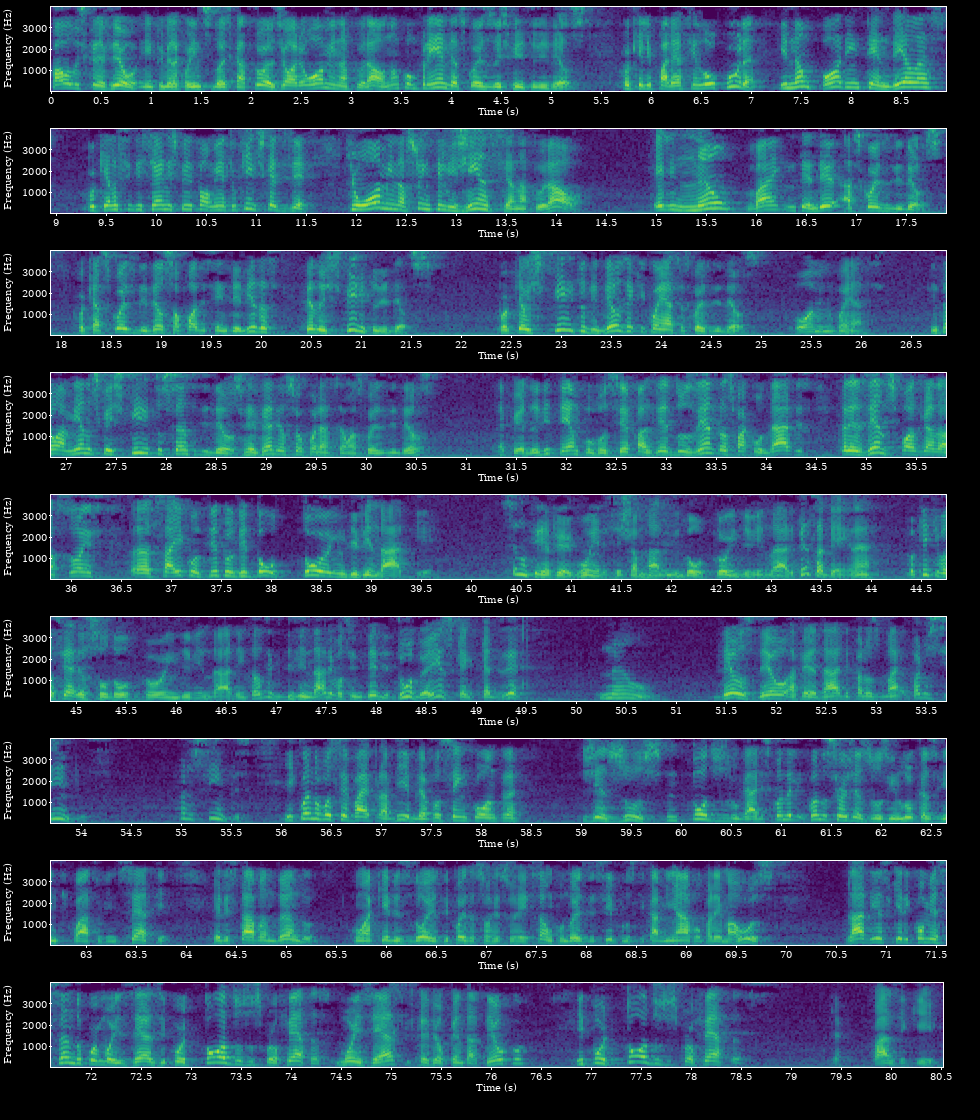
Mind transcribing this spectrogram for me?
Paulo escreveu em 1 Coríntios 2,14: Ora, o homem natural não compreende as coisas do Espírito de Deus, porque lhe parecem loucura, e não pode entendê-las, porque elas se discernem espiritualmente. O que isso quer dizer? Que o homem, na sua inteligência natural, ele não vai entender as coisas de Deus, porque as coisas de Deus só podem ser entendidas pelo Espírito de Deus. Porque o Espírito de Deus é que conhece as coisas de Deus, o homem não conhece. Então, a menos que o Espírito Santo de Deus revele ao seu coração as coisas de Deus, é perda de tempo você fazer 200 faculdades, 300 pós-graduações, uh, sair com o título de doutor em divindade. Você não teria vergonha de ser chamado de doutor em divindade? Pensa bem, né? O que, que você é? Eu sou doutor em divindade. Então, de divindade você entende tudo? É isso que quer dizer? Não. Deus deu a verdade para os, para os simples. Para os simples. E quando você vai para a Bíblia, você encontra Jesus em todos os lugares. Quando, ele, quando o Senhor Jesus, em Lucas 24, 27, ele estava andando com aqueles dois, depois da sua ressurreição, com dois discípulos que caminhavam para Emaús, lá diz que ele, começando por Moisés e por todos os profetas, Moisés, que escreveu o Pentateuco, e por todos os profetas, que é quase que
